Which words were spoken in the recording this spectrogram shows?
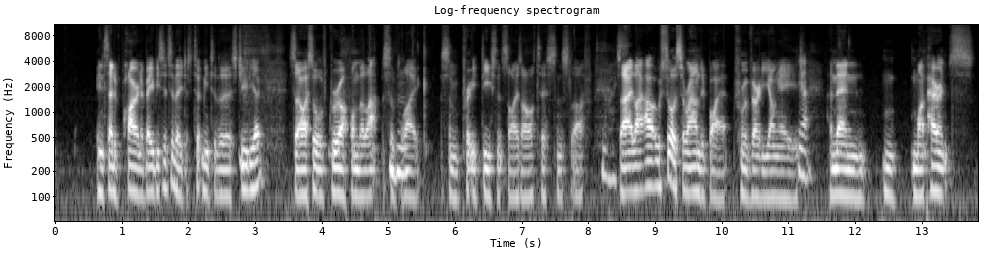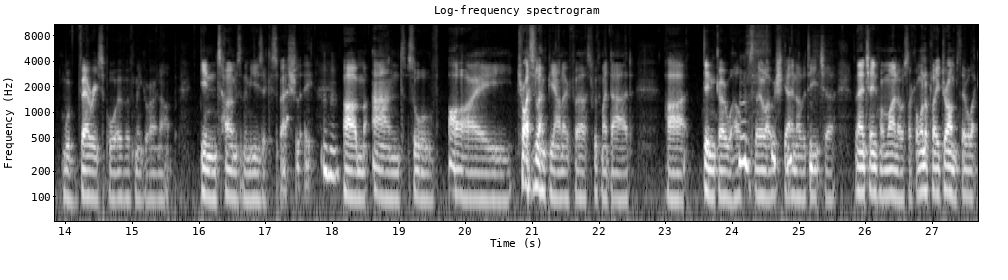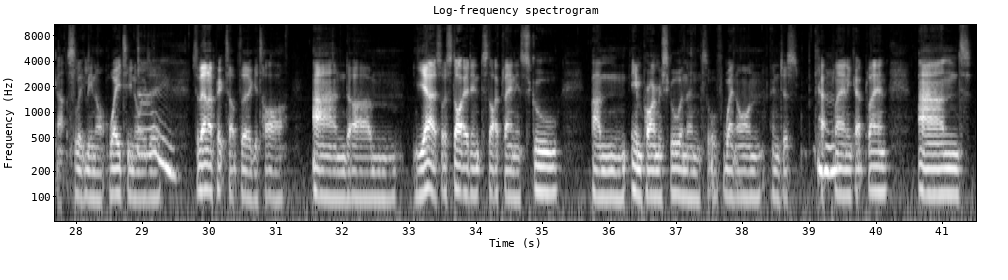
instead of hiring a babysitter, they just took me to the studio. So I sort of grew up on the laps of Mhm. like some pretty decent sized artists and stuff. Nice. So I, like I was sort of surrounded by it from a very young age. Yeah. And then m- my parents were very supportive of me growing up in terms of the music especially. Mhm. Um, and sort of I tried to learn piano first with my dad. Uh, didn't go well, so they were like, we should get another teacher. And then I changed my mind. I was like, I want to play drums. They were like, absolutely not, way too noisy. No. So then I picked up the guitar, and um, yeah, so I started in, started playing in school, and in primary school, and then sort of went on and just kept Mhm. playing and kept playing, and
